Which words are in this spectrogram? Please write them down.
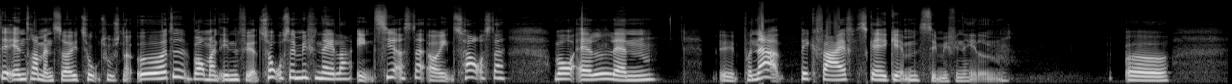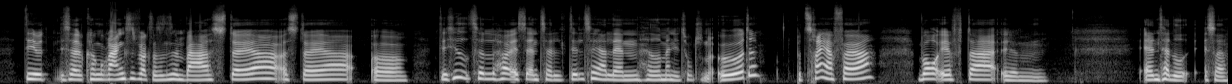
Det ændrer man så i 2008, hvor man indfører to semifinaler, en tirsdag og en torsdag, hvor alle lande øh, på nær Big Five skal igennem semifinalen. Og det er jo, så konkurrencen vokser sådan bare større og større, og det hidtil højeste antal deltagerlande havde man i 2008 på 43, hvorefter øhm, antallet altså,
